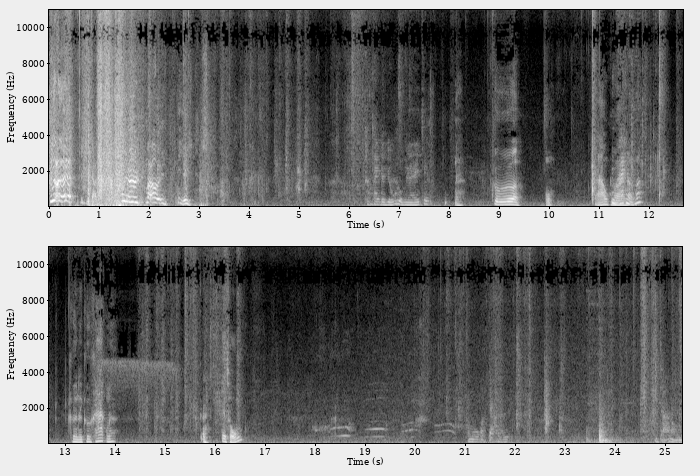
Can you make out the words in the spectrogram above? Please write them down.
Trời ơi, má ơi, cái gì? Đây là vũ đồ nghề chứ Cưa. Ủa? Áo cưa. khác nữa Cưa này cưa khác nữa. À, Cái sủng. con mua bạc trả lại Cái trả nào mình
